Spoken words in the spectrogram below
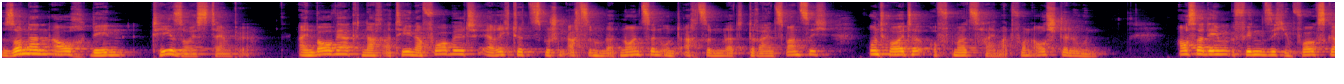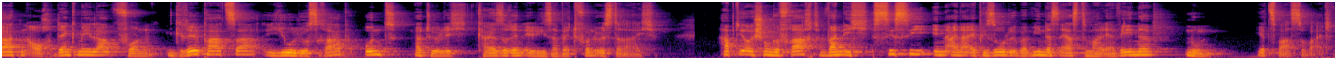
sondern auch den Theseus-Tempel. Ein Bauwerk nach Athener Vorbild, errichtet zwischen 1819 und 1823 und heute oftmals Heimat von Ausstellungen. Außerdem finden sich im Volksgarten auch Denkmäler von Grillparzer, Julius Raab und natürlich Kaiserin Elisabeth von Österreich. Habt ihr euch schon gefragt, wann ich Sissi in einer Episode über Wien das erste Mal erwähne? Nun, jetzt war es soweit.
